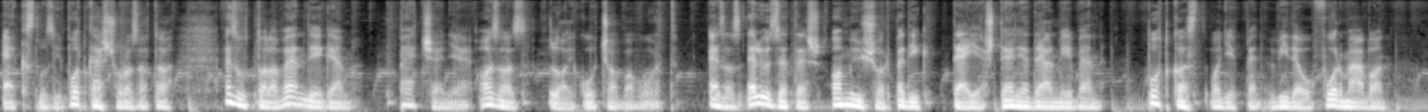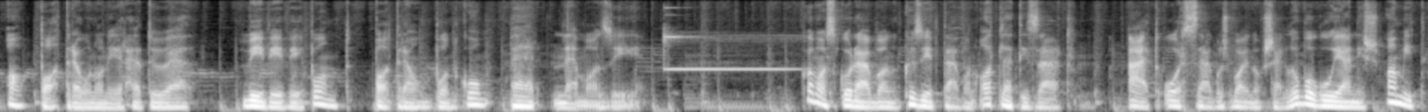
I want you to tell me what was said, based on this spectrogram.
exkluzív podcast sorozata. Ezúttal a vendégem Pecsenye, azaz Lajkó Csaba volt. Ez az előzetes, a műsor pedig teljes terjedelmében, podcast vagy éppen videó formában a Patreonon érhető el. www.patreon.com per nem azé. Kamaszkorában középtávon atletizált, állt országos bajnokság dobogóján is, amit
